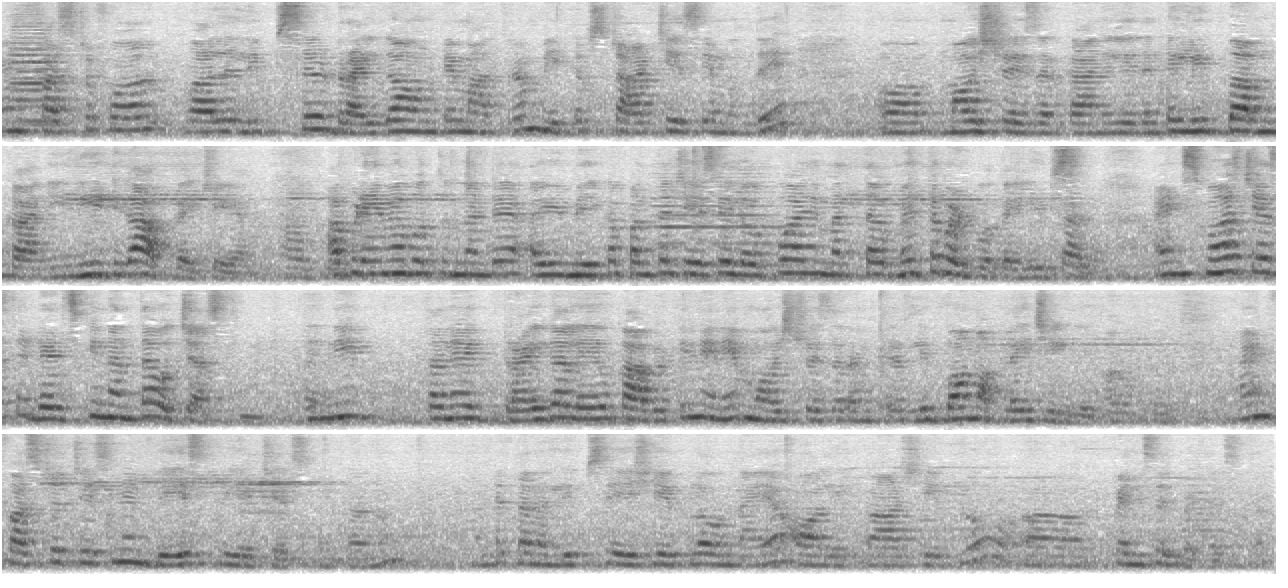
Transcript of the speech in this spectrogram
and first of all వాళ్ళ లిప్స్ డ్రైగా ఉంటే మాత్రం మేకప్ స్టార్ట్ చేసే ముందే మాయిశ్చరైజర్ కానీ లేదంటే లిప్ బామ్ కానీ నీట్గా అప్లై చేయాలి. అప్పుడు ఏమైపోతుందంటే అవి మేకప్ అంతా చేసే లోపు అది మెత్త మెత్తపడిపోతాయి లిప్స్. అండ్ స్మర్చ్ చేస్తే డెడ్ స్కిన్ అంతా వచ్చేస్తుంది. దీన్ని తనే డ్రైగా లేవు కాబట్టి నేనేం మాయిశ్చరైజర్ అంటే లిప్ బామ్ అప్లై చేయలేదు. అండ్ ఫస్ట్ వచ్చేసి నేను బేస్ క్రియేట్ చేసుకుంటాను. అంటే తన లిప్స్ ఏ షేప్లో ఉన్నాయో ఆ lip- ఆ షేప్లో పెన్సిల్ పెట్టేస్తాను.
